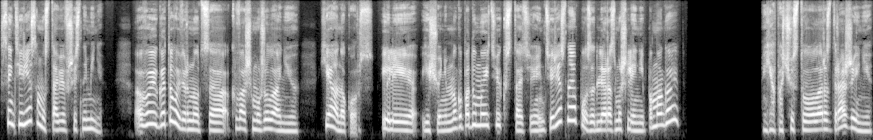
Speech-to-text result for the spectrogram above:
с интересом уставившись на меня. «Вы готовы вернуться к вашему желанию?» Хиана Корс. Или еще немного подумайте. Кстати, интересная поза для размышлений помогает?» Я почувствовала раздражение.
